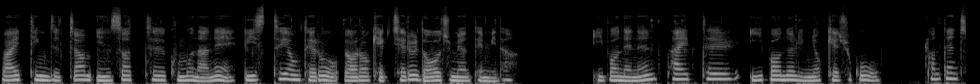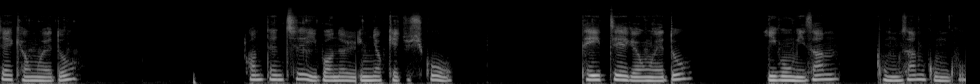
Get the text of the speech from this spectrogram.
db.writings.insert 구문 안에 리스트 형태로 여러 객체를 넣어주면 됩니다. 이번에는 타이틀 2번을 입력해주고 컨텐츠의 경우에도 컨텐츠 2번을 입력해 주시고 데이트의 경우에도 2023 0309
